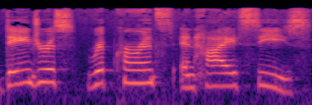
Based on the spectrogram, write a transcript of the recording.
dangerous rip currents, and high seas.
